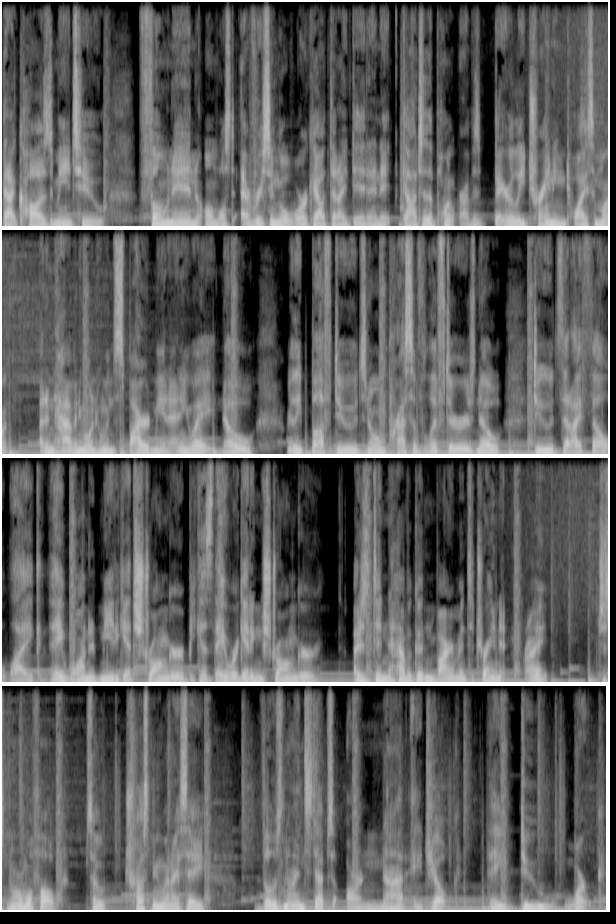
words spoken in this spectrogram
That caused me to phone in almost every single workout that I did, and it got to the point where I was barely training twice a month. I didn't have anyone who inspired me in any way. No really buff dudes, no impressive lifters, no dudes that I felt like they wanted me to get stronger because they were getting stronger. I just didn't have a good environment to train in, right? Just normal folk. So trust me when I say those nine steps are not a joke, they do work.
